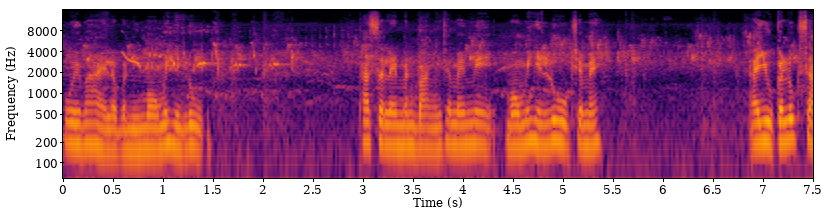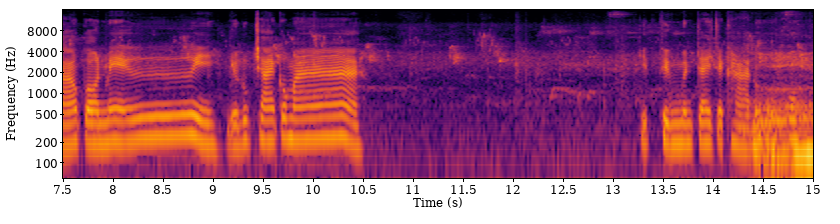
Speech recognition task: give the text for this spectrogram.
โวยวายแล้วบันนี้มองไม่เห็นลูกพัสอะไรมันบังใช่ไหมแม่ มองไม่เห็นลูกใช่ไหม อายู่กับลูกสาวก่อนแม่เอ้ย เดี๋ยวลูกชายก็มา คิดถึงเหมันใจจะขาด โอ้โหโอ้โห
